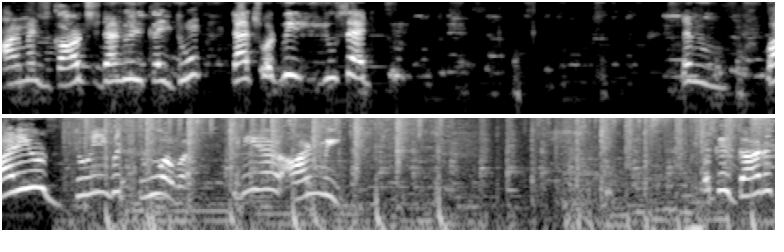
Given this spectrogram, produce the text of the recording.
Iron Man's guards, then we'll kill Doom. That's what we you said. Then why are you doing with two of us? We need an army. Okay, got it.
